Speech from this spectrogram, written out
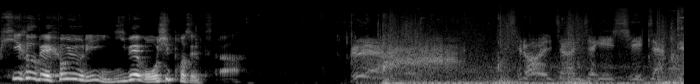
피흡의 효율이 250%다. 트롤 전쟁이 시작된다.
